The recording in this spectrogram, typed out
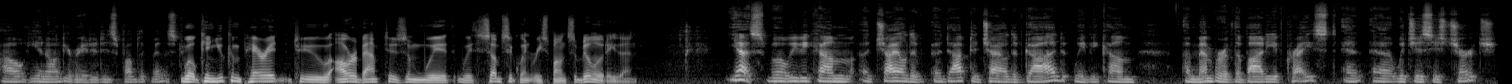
how he inaugurated his public ministry. Well, can you compare it to our baptism with, with subsequent responsibility then? Yes, well, we become a child of adopted child of God. We become a member of the body of Christ, and uh, which is His church,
